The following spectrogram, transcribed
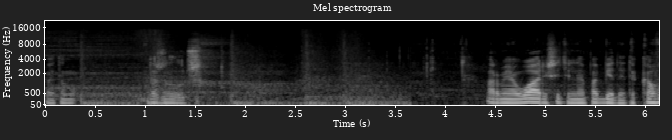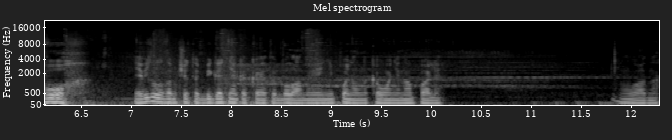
Поэтому даже лучше. Армия Уа, решительная победа. Это кого? Я видел, там что-то беготня какая-то была, но я не понял, на кого они напали. Ну ладно.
